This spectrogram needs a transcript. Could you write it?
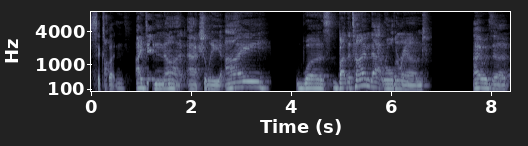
Six Uh, button. I did not actually. I was by the time that rolled around, I was a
